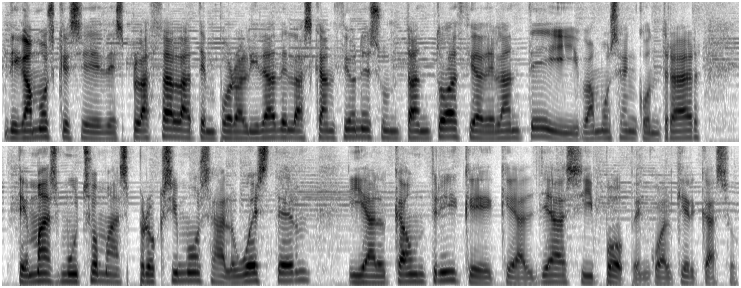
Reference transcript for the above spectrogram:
digamos que se desplaza la temporalidad de las canciones un tanto hacia adelante y vamos a encontrar temas mucho más próximos al western y al country que, que al jazz y pop en cualquier caso.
